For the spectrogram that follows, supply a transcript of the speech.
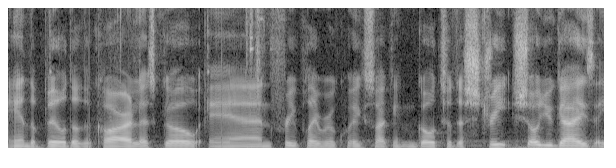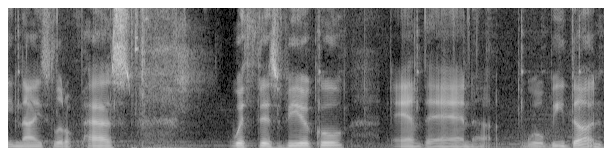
and the build of the car. Let's go and free play real quick so I can go to the street, show you guys a nice little pass with this vehicle, and then uh, we'll be done.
